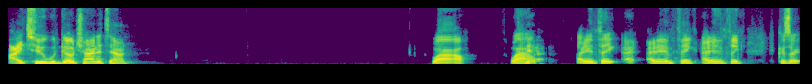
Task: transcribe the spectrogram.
I too would go Chinatown. Wow. Wow. Yeah. I didn't think I, I didn't think I didn't think because I,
